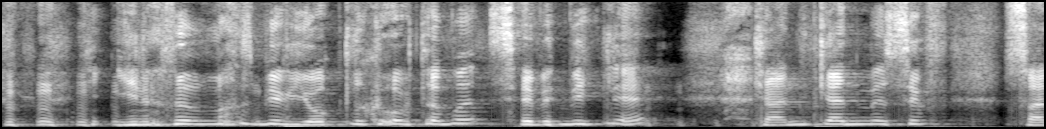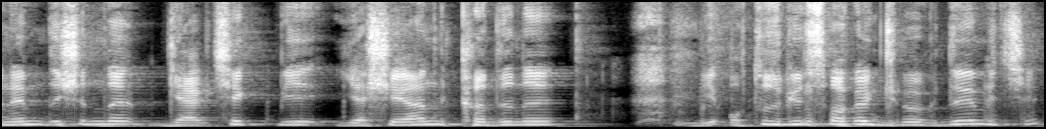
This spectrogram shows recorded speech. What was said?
İnanılmaz bir yokluk ortamı sebebiyle kendi kendime sırf Sanem dışında gerçek bir yaşayan kadını bir 30 gün sonra gördüğüm için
